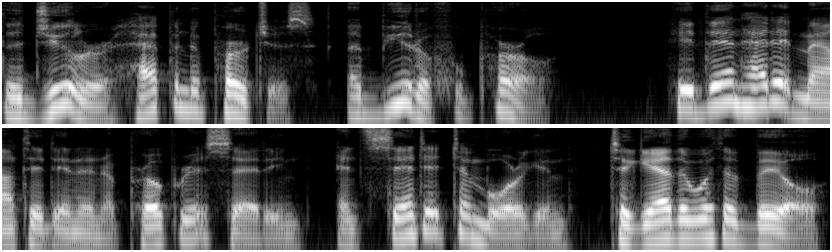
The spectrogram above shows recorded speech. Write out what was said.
the jeweler happened to purchase a beautiful pearl. He then had it mounted in an appropriate setting and sent it to Morgan together with a bill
